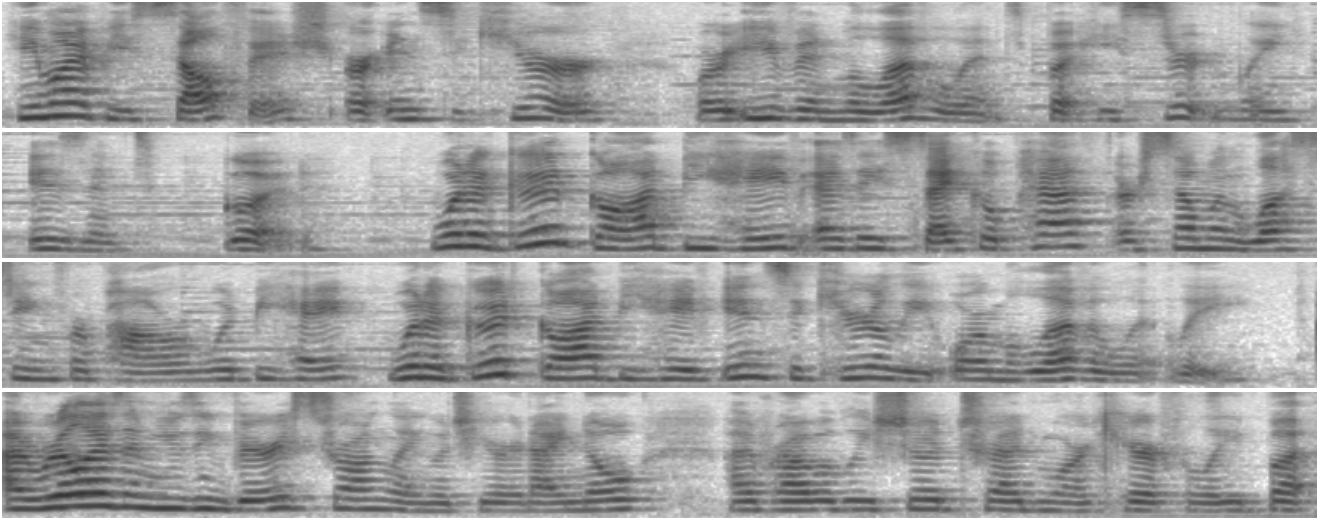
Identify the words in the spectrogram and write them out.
He might be selfish or insecure or even malevolent, but he certainly isn't good. Would a good God behave as a psychopath or someone lusting for power would behave? Would a good God behave insecurely or malevolently? I realize I'm using very strong language here, and I know I probably should tread more carefully, but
